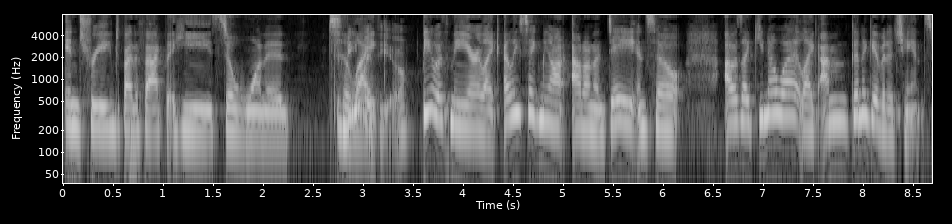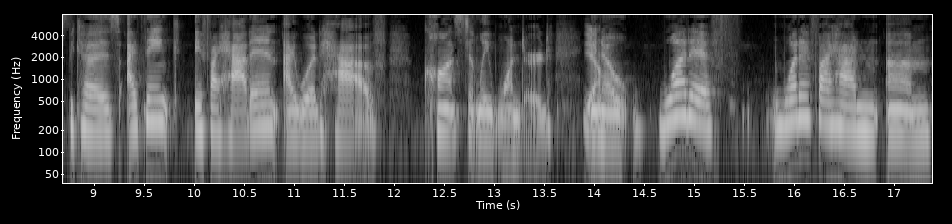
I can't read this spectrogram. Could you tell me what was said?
intrigued by the fact that he still wanted to, be with like you. be with me or like at least take me on, out on a date. And so I was like, you know what? Like, I'm gonna give it a chance because I think if I hadn't, I would have constantly wondered, Yeah. you know, what if, what if I hadn't, um,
